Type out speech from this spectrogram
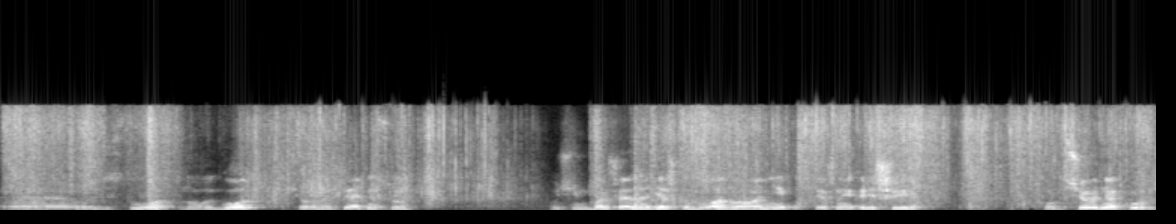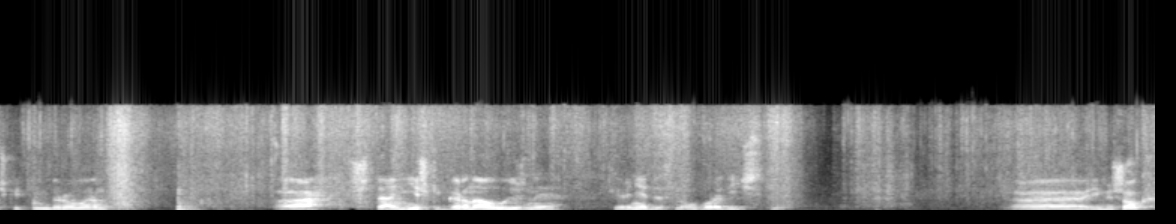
э, в Рождество, Новый год, Черную пятницу. Очень большая задержка была, но они успешно их решили. Вот еще одна курточка Timberland. А, штанишки горнолыжные, вернее сноубордические. Ремешок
